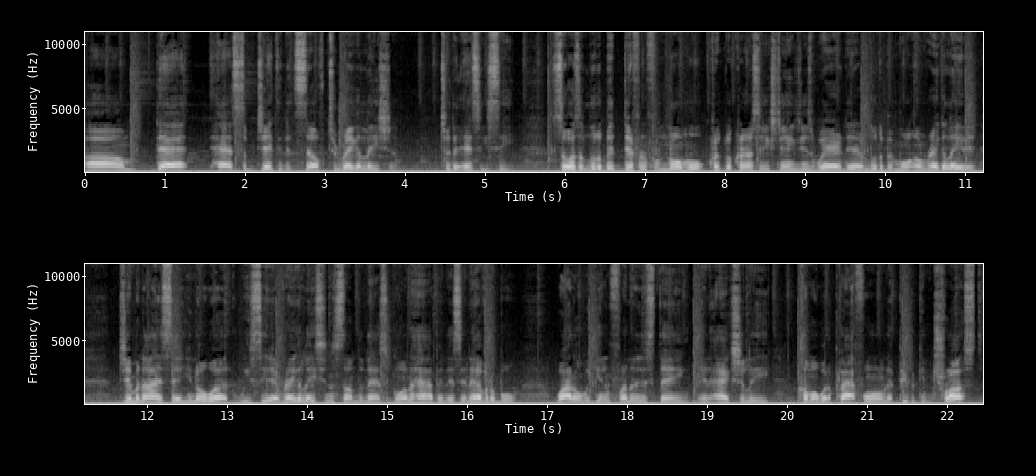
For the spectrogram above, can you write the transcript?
um, that has subjected itself to regulation to the SEC. So it's a little bit different from normal cryptocurrency exchanges where they're a little bit more unregulated Gemini has said, you know what? We see that regulation is something that's going to happen. It's inevitable. Why don't we get in front of this thing and actually come up with a platform that people can trust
